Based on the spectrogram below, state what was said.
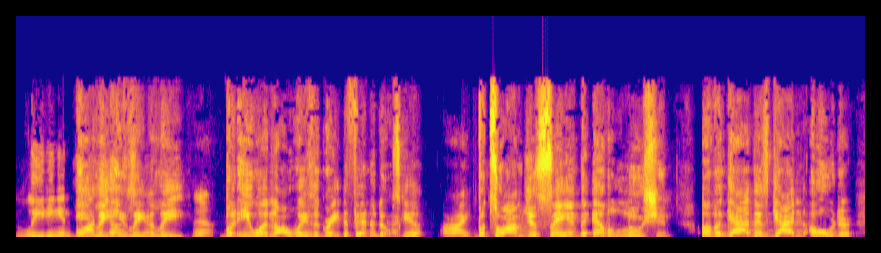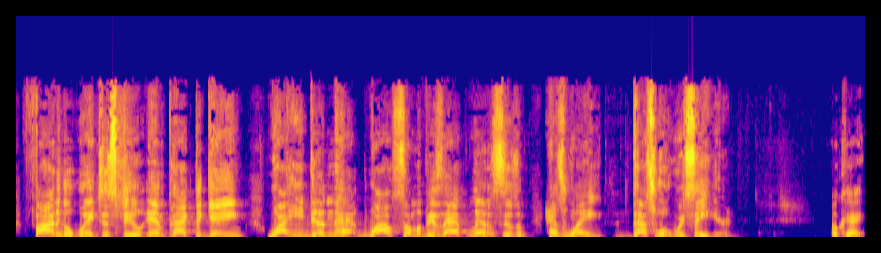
leading in block lead, shots? he's leading Yeah. the league. Yeah. But he wasn't always a great defender, though, Skip. All right. But so I'm just saying the evolution of a guy that's gotten older, finding a way to still impact the game while he doesn't have, while some of his athleticism has waned. Mm. That's what we see here. Okay.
